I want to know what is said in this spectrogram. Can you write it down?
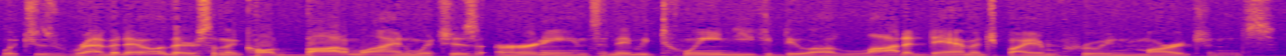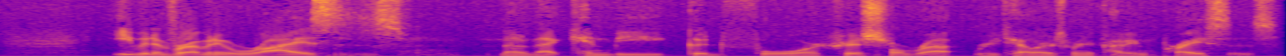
which is revenue. There's something called bottom line, which is earnings. And in between, you could do a lot of damage by improving margins. Even if revenue rises, none of that can be good for traditional re- retailers when you're cutting prices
